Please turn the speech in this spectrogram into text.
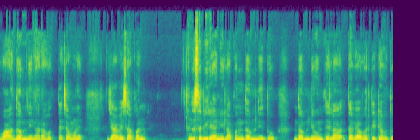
वा दम देणार आहोत. त्याच्यामुळे ज्यावेळेस आपण जसं बिर्याणीला आपण दम देतो दम देऊन त्याला तव्यावरती ठेवतो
